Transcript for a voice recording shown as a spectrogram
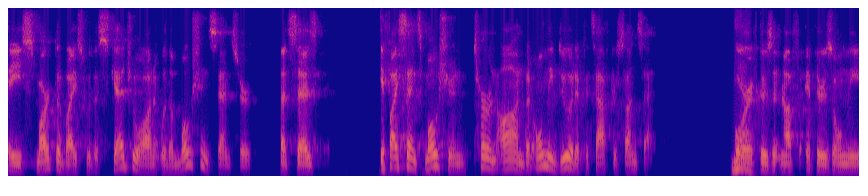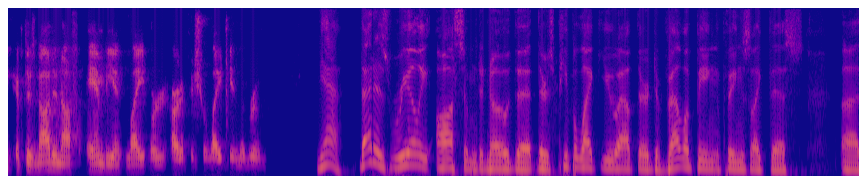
a smart device with a schedule on it with a motion sensor that says, if I sense motion, turn on, but only do it if it's after sunset. Yeah. Or if there's enough, if there's only, if there's not enough ambient light or artificial light in the room. Yeah, that is really awesome to know that there's people like you out there developing things like this uh,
